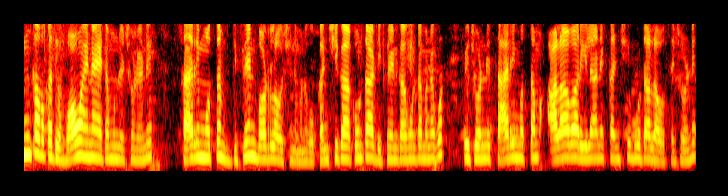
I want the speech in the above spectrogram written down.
ఇంకా ఒకటి వావ్ అయిన ఐటమ్ ఉంది చూడండి. శారీ మొత్తం డిఫరెంట్ బార్డర్లో వచ్చింది మనకు. కంచి కాకుండా డిఫరెంట్ కాకుండా మనకు. ఇవి చూడండి శారీ మొత్తం అలావారు ఇలానే కంచి బూటాలో వస్తాయి చూడండి.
